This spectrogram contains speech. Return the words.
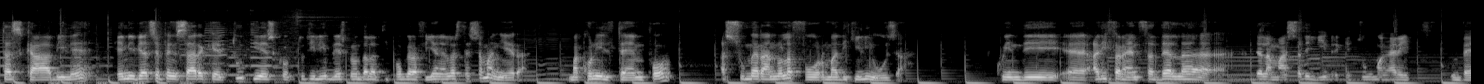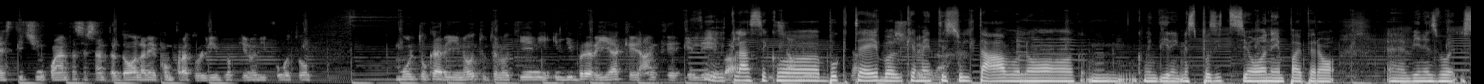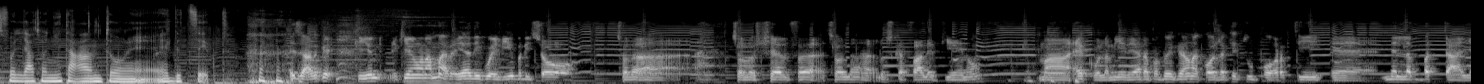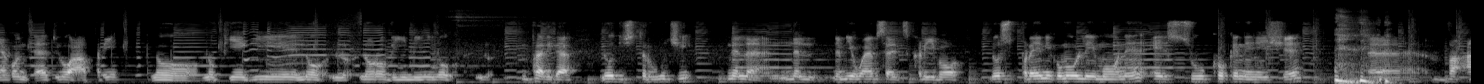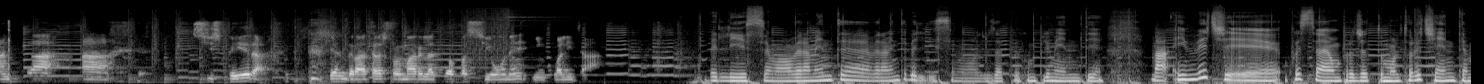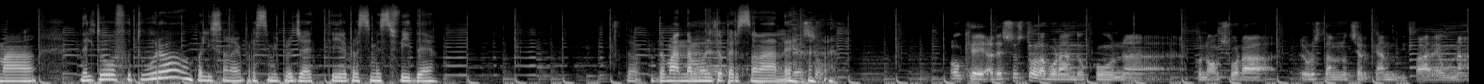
tascabile e mi piace pensare che tutti, esco, tutti i libri escono dalla tipografia nella stessa maniera, ma con il tempo assumeranno la forma di chi li usa. Quindi, eh, a differenza del, della massa dei libri che tu magari investi 50-60 dollari e hai comprato un libro pieno di foto molto carino, tu te lo tieni in libreria che anche eleva sì, il classico diciamo, book table che metti sul tavolo, mm, come dire, in esposizione, poi però eh, viene sfogliato ogni tanto e, ed that's it. esatto, che, che, io, che io ho una marea di quei libri, ho lo shelf, ho lo scaffale pieno ma ecco la mia idea era proprio che era una cosa che tu porti eh, nella battaglia con te, tu lo apri, lo, lo pieghi, lo, lo, lo rovini, in pratica lo distruggi. Nel, nel, nel, mio website scrivo lo spremi come un limone e il succo che ne esce eh, va, andrà a, si spera che andrà a trasformare la tua passione in qualità. Bellissimo, veramente, veramente bellissimo Giuseppe, complimenti. Ma invece questo è un progetto molto recente, ma nel tuo futuro quali sono i prossimi progetti, le prossime sfide? Do- domanda eh, molto personale. Adesso, ok, adesso sto lavorando con, uh, con Oxford, loro stanno cercando di fare una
